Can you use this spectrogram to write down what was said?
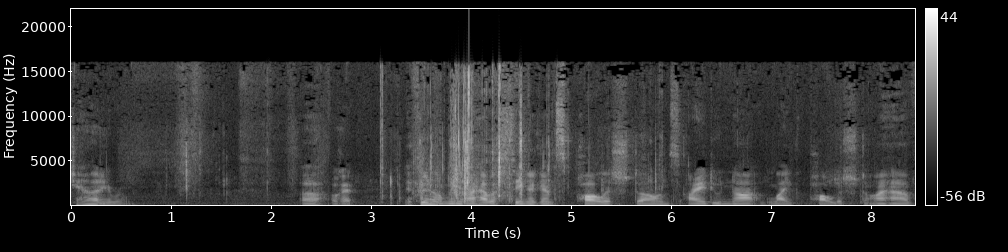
You have that in your room. Oh, okay. If you know me, I have a thing against polished stones. I do not like polished stone. I have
